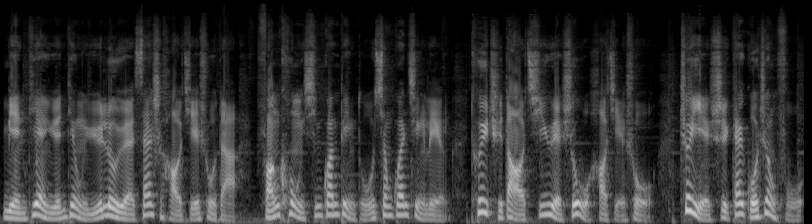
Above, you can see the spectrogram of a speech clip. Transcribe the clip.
缅甸原定于六月三十号结束的防控新冠病毒相关禁令推迟到七月十五号结束，这也是该国政府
